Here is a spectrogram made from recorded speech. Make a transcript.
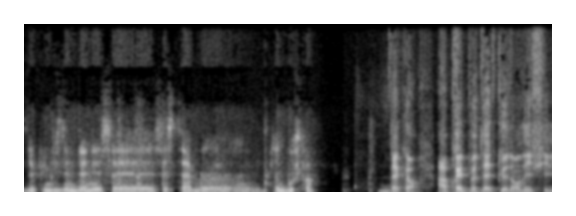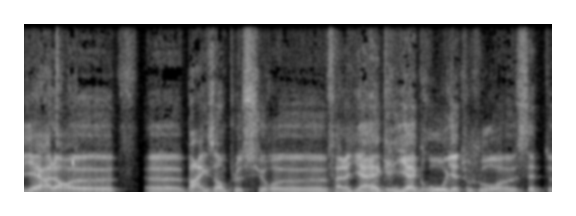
Depuis une dizaine d'années, c'est stable. Euh, ça ne bouge pas. D'accord. Après, peut-être que dans des filières, alors euh, euh, par exemple sur, euh, enfin, il y a agri, agro, il y a toujours cette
